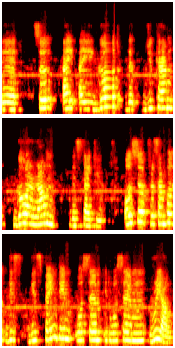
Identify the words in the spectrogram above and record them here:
uh, so I, I got that you can go around the statue also, for example, this this painting was um, it was um, real.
